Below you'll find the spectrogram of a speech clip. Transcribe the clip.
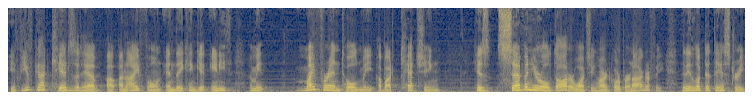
if you've got kids that have a, an iPhone and they can get anything. I mean, my friend told me about catching his seven year old daughter watching hardcore pornography. Then he looked at the history.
